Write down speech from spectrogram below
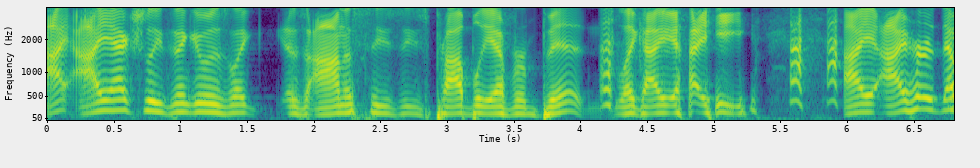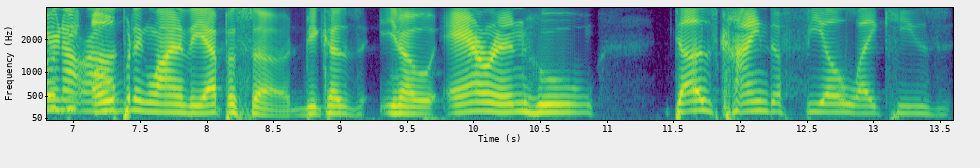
I, I actually think it was like as honest as he's probably ever been. Like I I I, I heard that You're was the wrong. opening line of the episode because you know Aaron who does kind of feel like he's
